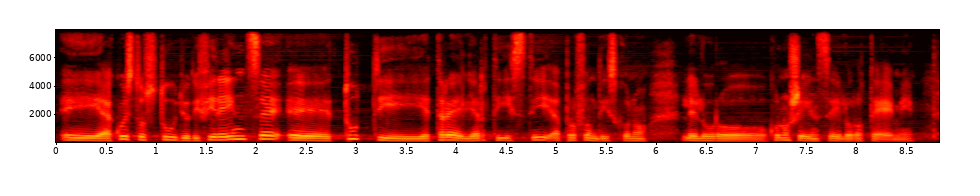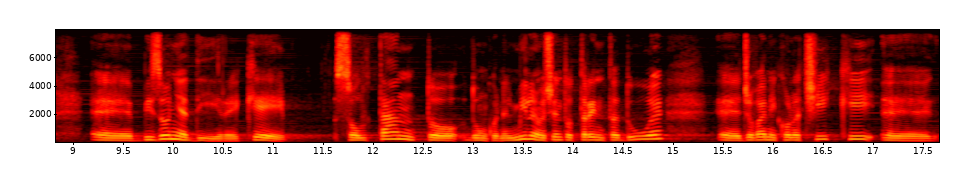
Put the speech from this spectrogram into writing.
e a questo studio di Firenze eh, tutti e tre gli artisti approfondiscono le loro conoscenze e i loro temi. Eh, bisogna dire che soltanto dunque, nel 1932 eh, Giovanni Colacicchi eh,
